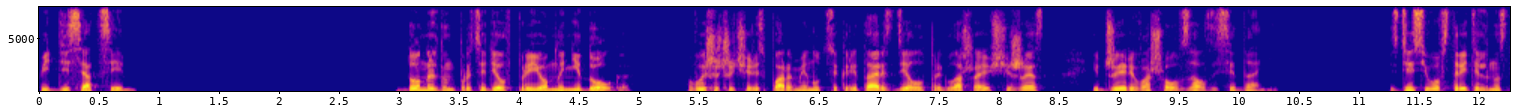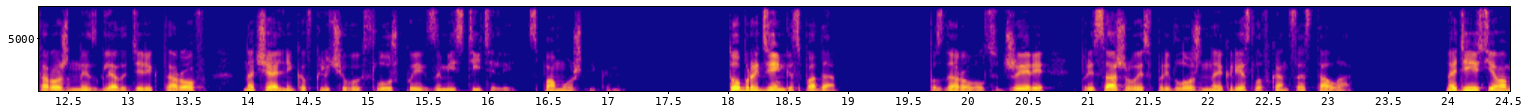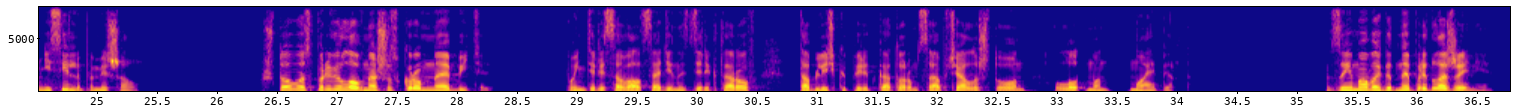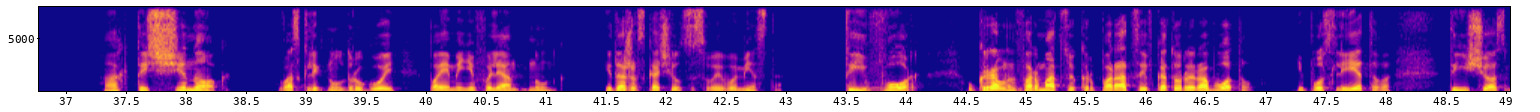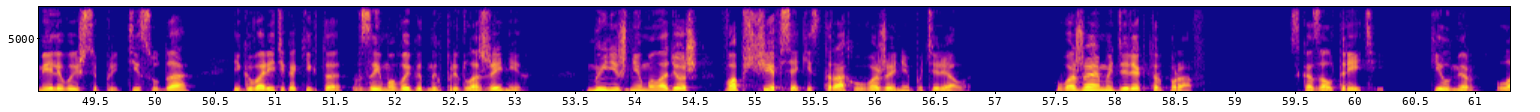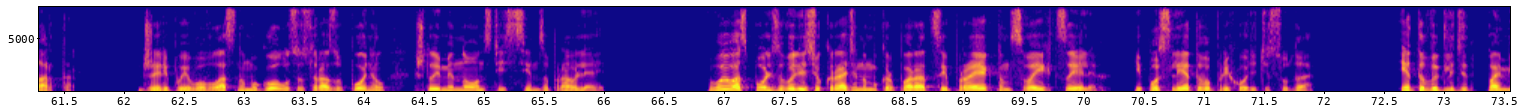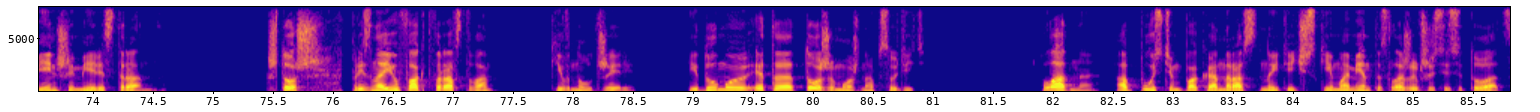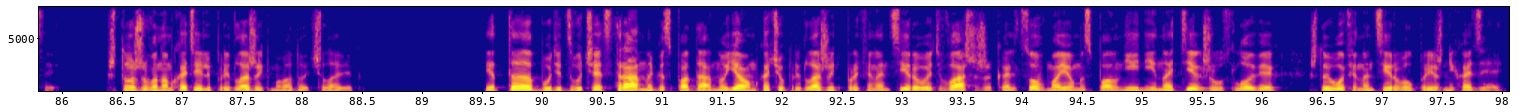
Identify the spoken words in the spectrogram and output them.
57. Дональдон просидел в приемной недолго. Вышедший через пару минут секретарь сделал приглашающий жест, и Джерри вошел в зал заседаний. Здесь его встретили настороженные взгляды директоров, начальников ключевых служб и их заместителей с помощниками. «Добрый день, господа!» – поздоровался Джерри, присаживаясь в предложенное кресло в конце стола. «Надеюсь, я вам не сильно помешал?» «Что вас привело в нашу скромную обитель?» – поинтересовался один из директоров, табличка перед которым сообщала, что он Лотман Майберт. «Взаимовыгодное предложение». «Ах ты, щенок!» — воскликнул другой по имени Фолиант Нунг и даже вскочил со своего места. «Ты вор! Украл информацию корпорации, в которой работал. И после этого ты еще осмеливаешься прийти сюда и говорить о каких-то взаимовыгодных предложениях? Нынешняя молодежь вообще всякий страх и уважение потеряла. Уважаемый директор прав, сказал третий, Килмер Лартер. Джерри по его властному голосу сразу понял, что именно он здесь всем заправляет. Вы воспользовались украденным у корпорации проектом в своих целях, и после этого приходите сюда. Это выглядит по меньшей мере странно. Что ж, признаю факт воровства, кивнул Джерри. И думаю, это тоже можно обсудить. Ладно, опустим пока нравственно-этические моменты сложившейся ситуации. Что же вы нам хотели предложить, молодой человек? Это будет звучать странно, господа, но я вам хочу предложить профинансировать ваше же кольцо в моем исполнении на тех же условиях, что его финансировал прежний хозяин.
